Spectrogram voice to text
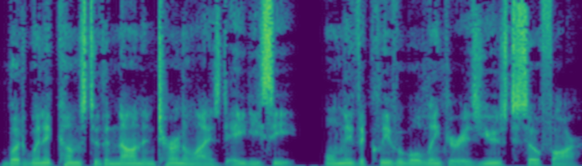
But when it comes to the non internalized ADC, only the cleavable linker is used so far.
